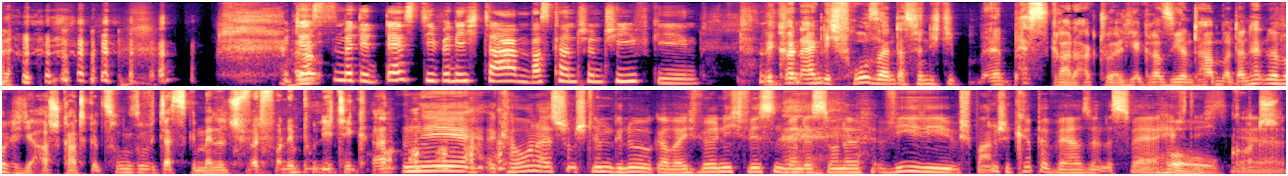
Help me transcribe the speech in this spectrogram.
Ne? Wir Also- testen mit den Tests, die wir nicht haben. Was kann schon schief gehen? Wir können eigentlich froh sein, dass wir nicht die äh, Pest gerade aktuell hier grasierend haben, weil dann hätten wir wirklich die Arschkarte gezogen, so wie das gemanagt wird von den Politikern. Nee, Corona ist schon schlimm genug, aber ich will nicht wissen, wenn das so eine, wie die spanische Grippe wäre, so, das wäre heftig. Oh Gott.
